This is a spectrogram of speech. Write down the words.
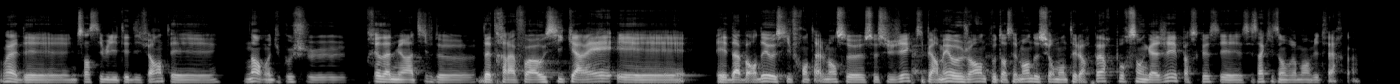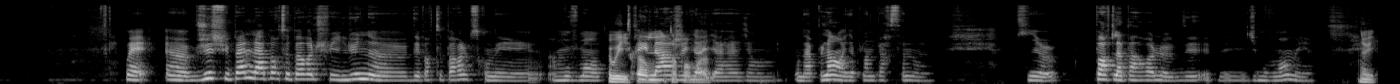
ouais, des, une sensibilité différente et non, moi du coup je suis très admiratif de d'être à la fois aussi carré et et d'aborder aussi frontalement ce, ce, sujet qui permet aux gens potentiellement de surmonter leur peur pour s'engager parce que c'est c'est ça qu'ils ont vraiment envie de faire quoi. Ouais, euh, je suis pas la porte-parole, je suis l'une euh, des porte-paroles parce qu'on est un mouvement très large. Y a, y a, y a, on a plein, il y a plein de personnes euh, qui euh, portent la parole des, des, du mouvement, mais oui.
